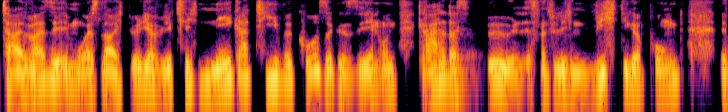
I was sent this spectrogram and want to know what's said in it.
teilweise im US-Leichtöl ja wirklich negative Kurse gesehen und gerade das Öl ist natürlich ein wichtiger Punkt, äh,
